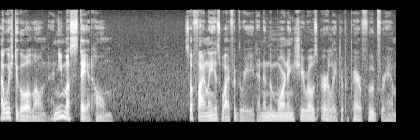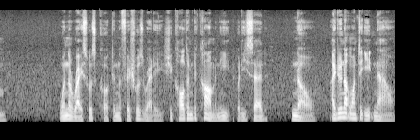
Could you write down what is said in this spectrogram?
I wish to go alone, and you must stay at home. So finally his wife agreed, and in the morning she rose early to prepare food for him. When the rice was cooked and the fish was ready, she called him to come and eat, but he said, No, I do not want to eat now,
